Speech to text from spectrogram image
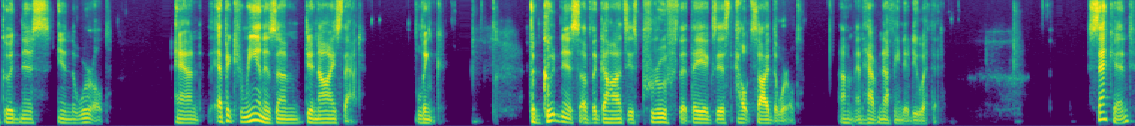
goodness in the world. And Epicureanism denies that link. The goodness of the gods is proof that they exist outside the world um, and have nothing to do with it. Second,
